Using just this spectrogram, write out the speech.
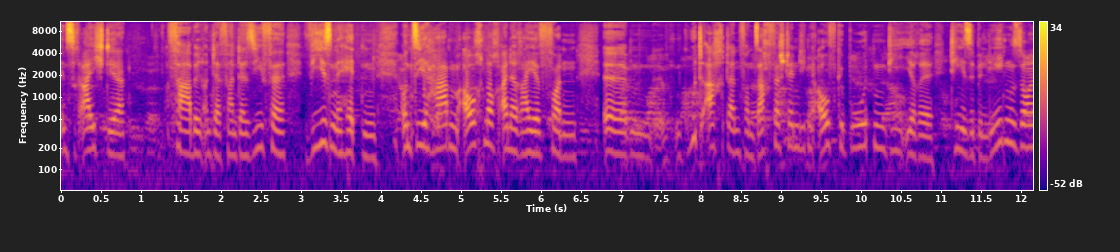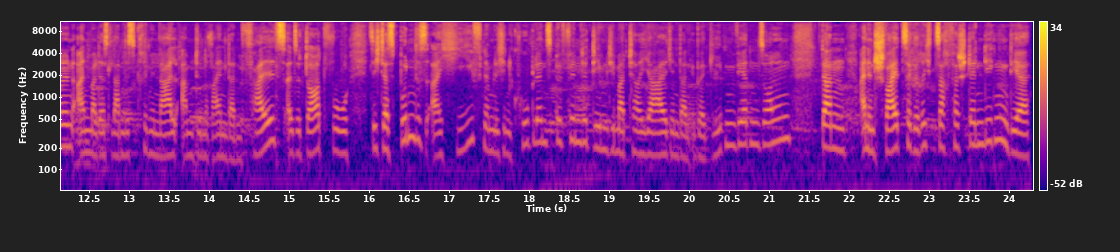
ins Reich der Fabeln und der Fantasie verwiesen hätten. Und sie haben auch noch eine Reihe von ähm, Gutachtern, von Sachverständigen aufgeboten, die ihre These belegen sollen. Einmal das Landeskriminalamt in Rheinland-Pfalz, also dort, wo sich das Bundesarchiv, nämlich in Koblenz, befindet, dem die Materialien dann übergeben werden sollen. Dann einen Schweizer Gerichtssachverständigen, Sachverständigen, der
